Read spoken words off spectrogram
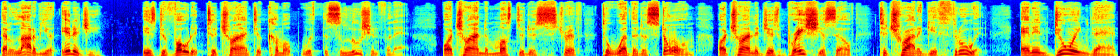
that a lot of your energy is devoted to trying to come up with the solution for that or trying to muster the strength to weather the storm or trying to just brace yourself to try to get through it. And in doing that,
